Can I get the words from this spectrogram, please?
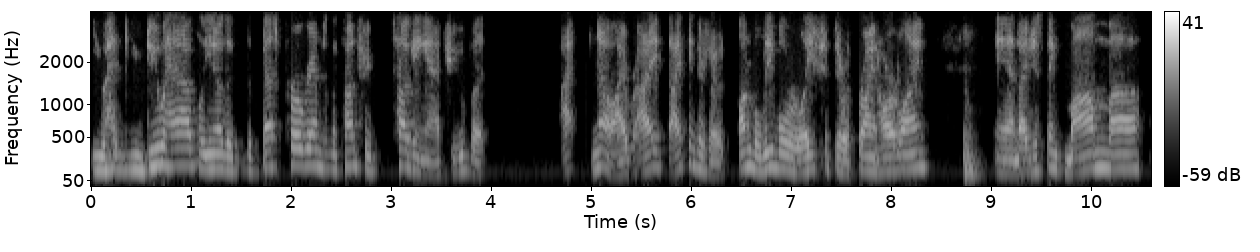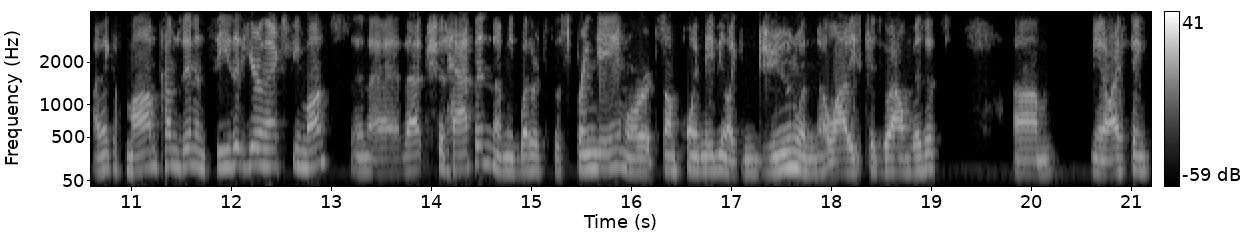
you had you do have you know the, the best programs in the country tugging at you, but I no I I, I think there's an unbelievable relationship there with Brian Hartline. And I just think mom, uh, I think if mom comes in and sees it here in the next few months, and uh, that should happen. I mean, whether it's the spring game or at some point, maybe like in June when a lot of these kids go out on visits, um, you know, I think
